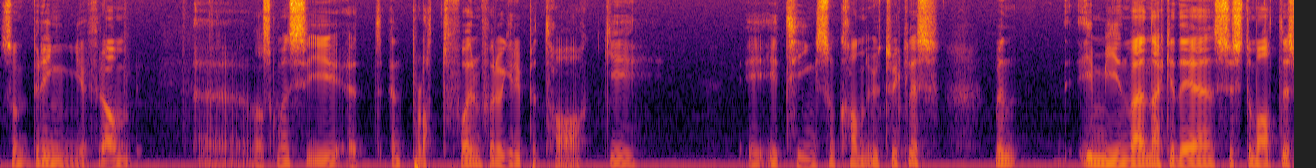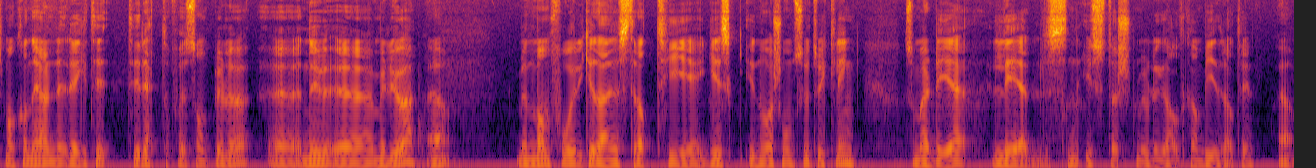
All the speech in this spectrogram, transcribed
som bringer fram eh, hva skal man si, et, en plattform for å gripe tak i, i, i ting som kan utvikles. Men i min verden er ikke det systematisk. Man kan gjerne legge til, til rette for et sånt miljø, øh, miljø. Ja. men man får ikke der en strategisk innovasjonsutvikling, som er det ledelsen i størst mulig grad kan bidra til. Ja,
